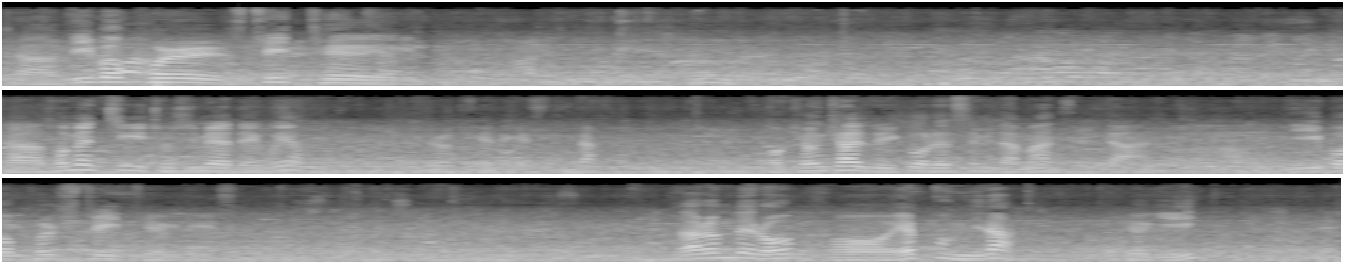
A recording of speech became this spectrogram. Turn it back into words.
자 리버풀 스트리트 여기. 자, 소매치기 조심해야 되고요. 이렇게 되겠습니다. 뭐 경찰도 있고 그렇습니다만 일단 어, 리버풀 스트리트 여기 되겠습니다. 나름대로 어, 예쁩니다. 여기. 네.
